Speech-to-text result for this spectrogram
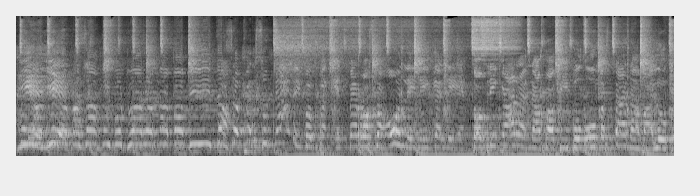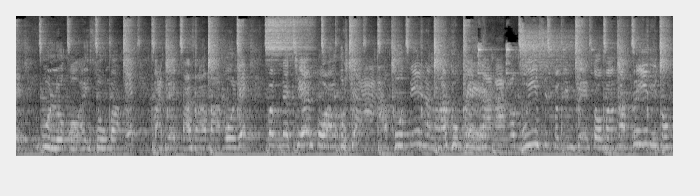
Yeah, yeah. ka sa keyboard warrior na pabida Sa personal ay mabait Pero sa online ay galit. Doble kara na pabibo Umasta na malupit. Ulo ko ay sumakit. Bakit nasa makulit Pag na-tsempohan ko siya Akaputin ang agupit Nakakabwisit mag-invento Mga kritikong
